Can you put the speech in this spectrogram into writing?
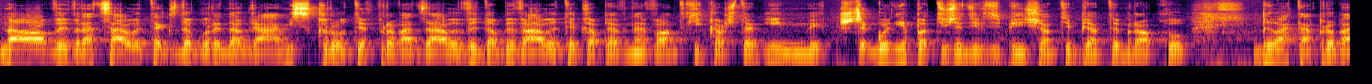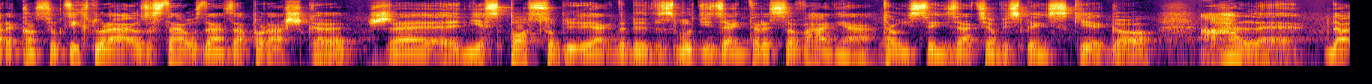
no, wywracały tekst do góry nogami, skróty wprowadzały, wydobywały tylko pewne wątki kosztem innych. Szczególnie po 1955 roku była ta próba rekonstrukcji, która została uznana za porażkę, że nie sposób jak gdyby wzbudzić zainteresowania tą inscenizacją Wyspiańskiego, ale no,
